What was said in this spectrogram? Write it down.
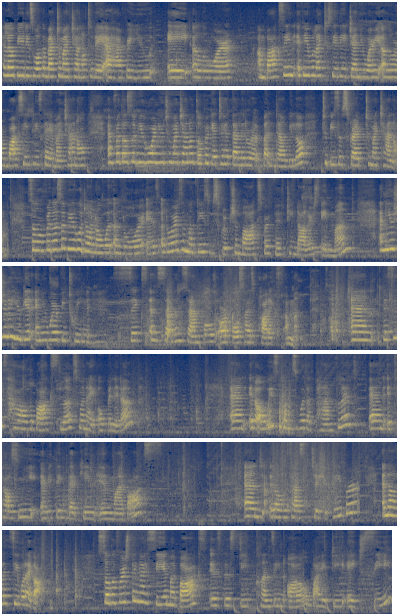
Hello beauties, welcome back to my channel. Today I have for you a Allure unboxing. If you would like to see the January Allure unboxing, please stay in my channel. And for those of you who are new to my channel, don't forget to hit that little red button down below to be subscribed to my channel. So for those of you who don't know what Allure is, Allure is a monthly subscription box for $15 a month. And usually you get anywhere between six and seven samples or full-size products a month. And this is how the box looks when I open it up. And it always comes with a pamphlet and it tells me everything that came in my box. And it always has tissue paper. And now let's see what I got. So the first thing I see in my box is this deep cleansing oil by DHC.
